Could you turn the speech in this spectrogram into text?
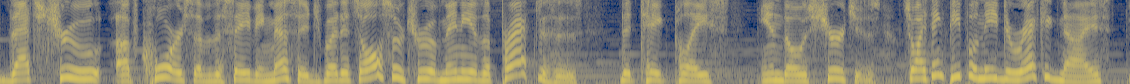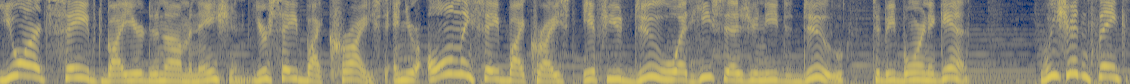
That's true, of course, of the saving message, but it's also true of many of the practices that take place in those churches. So I think people need to recognize you aren't saved by your denomination. You're saved by Christ. And you're only saved by Christ if you do what he says you need to do to be born again. We shouldn't think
